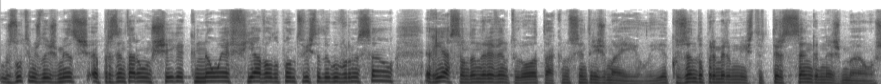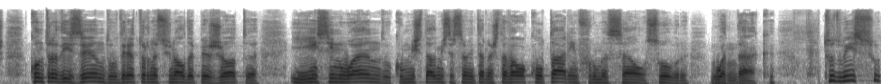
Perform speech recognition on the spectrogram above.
os últimos dois meses apresentaram um Chega que não é fiável do ponto de vista da governação. A reação de André Ventura ao ataque no centrismo a ele, acusando o Primeiro-Ministro de ter sangue nas mãos, contradizendo o Diretor Nacional da PJ e insinuando que o Ministro da Administração Interna estava a ocultar informação sobre o ataque. Tudo isso,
